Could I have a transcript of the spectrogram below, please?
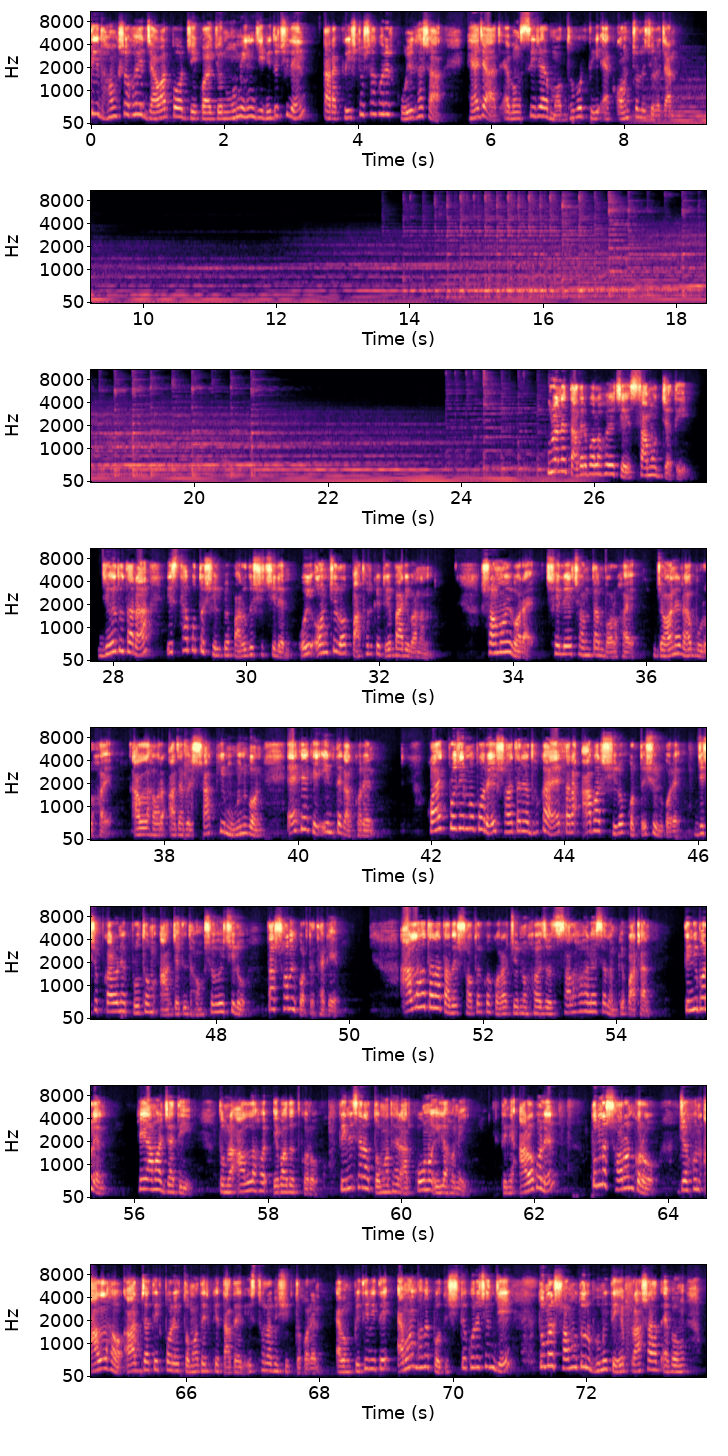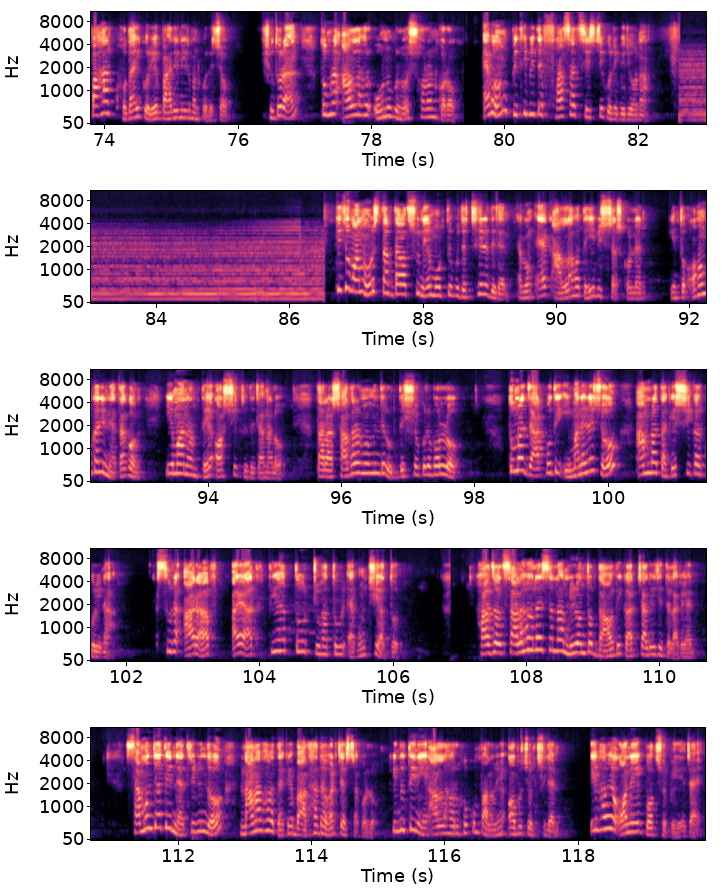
জাতি ধ্বংস হয়ে যাওয়ার পর যে কয়েকজন মুমিন জীবিত ছিলেন, তারা কৃষ্ণ সাগরের কুল ঘাসা হেজাজ এবং সিরিয়ার মধ্যবর্তী এক অঞ্চলে চলে যান। কুরআনে তাদের বলা হয়েছে সামুদ জাতি। যেহেতু তারা স্থাপত্য শিল্পে পারদর্শী ছিলেন, ওই অঞ্চলও পাথর কেটে বাড়ি বানান। সময় গড়ায়, ছেলে, সন্তান বড় হয়, জওয়ানেরা বুড়ো হয়। আল্লাহর আজাবের সাক্ষী মুমিনগণ একে একে ইন্তেকাল করেন। কয়েক প্রজন্ম পরে শয়তানের ধোকায় তারা আবার শিরোপ করতে শুরু করে। যেসব কারণে প্রথম আজ জাতি ধ্বংস হয়েছিল, তা সবই করতে থাকে। আল্লাহ তারা তাদের সতর্ক করার জন্য হজরত সাল্লাহ আলাইসাল্লামকে পাঠান। তিনি বলেন, হে আমার জাতি তোমরা আল্লাহর এবাদত করো। তিনি ছাড়া তোমাদের আর কোনো ইলাহ নেই। তিনি আরও বলেন, তোমরা স্মরণ করো, যখন আল্লাহ আজ জাতির পরে তোমাদেরকে তাদের স্থলাভিষিক্ত করেন এবং পৃথিবীতে এমনভাবে প্রতিষ্ঠিত করেছেন যে, তোমরা সমতল ভূমিতে প্রাসাদ এবং পাহাড় খোদাই করে বাড়ি নির্মাণ করেছ। সুতরাং তোমরা আল্লাহর অনুগ্রহ স্মরণ করো এবং পৃথিবীতে ফাসাদ সৃষ্টি করে বেরিও না। মানুষ তার দাওয়াত শুনে মূর্তি পূজা ছেড়ে দিলেন এবং এক আল্লাহতেই বিশ্বাস করলেন। কিন্তু অহংকারী নেতাগণ ইমান আনতে অস্বীকৃতি জানালো। তারা সাধারণ মুমিনদের উদ্দেশ্য করে বলল, তোমরা যার প্রতি ইমান এনেছো, আমরা তাকে স্বীকার করি না। সুরা আরাফ, আয়াত তিয়াত্তর, চুয়াত্তর এবং ছিয়াত্তর। হজরত সালাহ আলাইসাল্লাম নিরন্তর দাওয়াতি কাজ চালিয়ে যেতে লাগলেন। সামুন জাতির নেতৃবৃন্দ নানাভাবে তাকে বাধা দেওয়ার চেষ্টা করল। কিন্তু তিনি আল্লাহর হুকুম পালনে অবচল ছিলেন। এভাবে অনেক বৎসর পেরিয়ে যায়।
